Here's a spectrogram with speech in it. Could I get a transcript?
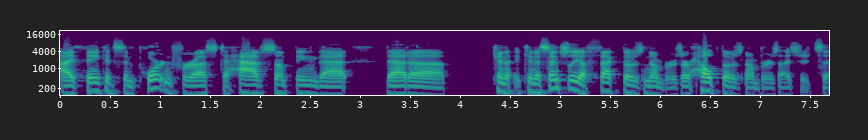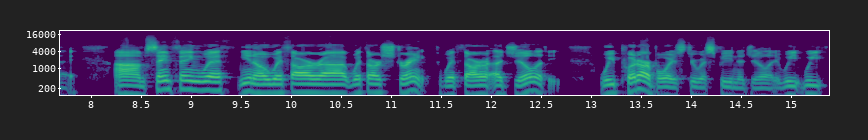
I think it's important for us to have something that that uh can can essentially affect those numbers or help those numbers, I should say. Um, same thing with you know with our uh, with our strength, with our agility. We put our boys through a speed and agility. We we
